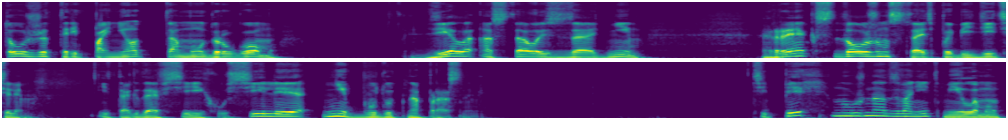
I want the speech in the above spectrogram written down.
тоже трепанет тому другому. Дело осталось за одним. Рекс должен стать победителем, и тогда все их усилия не будут напрасными. Теперь нужно отзвонить Милому.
